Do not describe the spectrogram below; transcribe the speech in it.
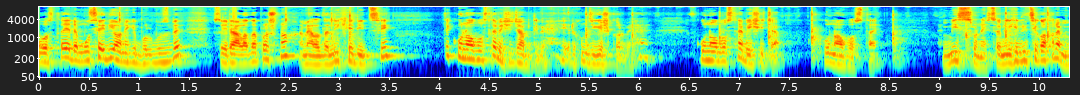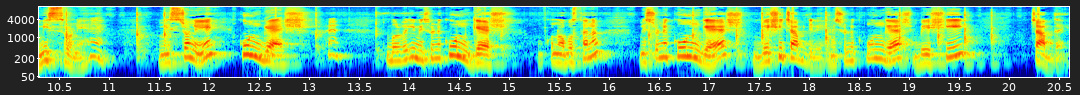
অবস্থায়, এটা মুছে দিয়ে অনেকে ভুল বুঝবে। সো এটা আলাদা প্রশ্ন, আমি আলাদা লিখে দিচ্ছি। তো কোন অবস্থায় বেশি চাপ দিবে? হ্যাঁ এরকম জিজ্ঞেস করবে হ্যাঁ? কোন অবস্থায় বেশি চাপ? কোন অবস্থায়? মিশ্রণে সো আমি লিখে দিচ্ছি কথাটা মিশ্রণে হ্যাঁ? মিশ্রণে কোন গ্যাস হ্যাঁ? বলবে কি মিশ্রণে কোন গ্যাস? কোন অবস্থায় না? মিশ্রণে কোন গ্যাস বেশি চাপ দিবে? মিশ্রণে কোন গ্যাস বেশি চাপ দেয়?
